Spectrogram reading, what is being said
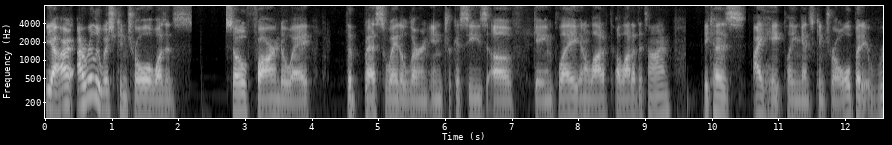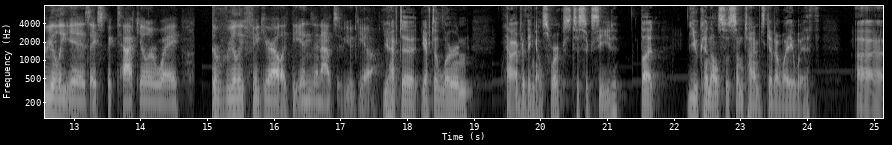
Yeah, I, I really wish control wasn't so far and away the best way to learn intricacies of gameplay in a lot of a lot of the time because I hate playing against control, but it really is a spectacular way to really figure out like the ins and outs of Yu-Gi-Oh. You have to you have to learn how everything else works to succeed, but you can also sometimes get away with uh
